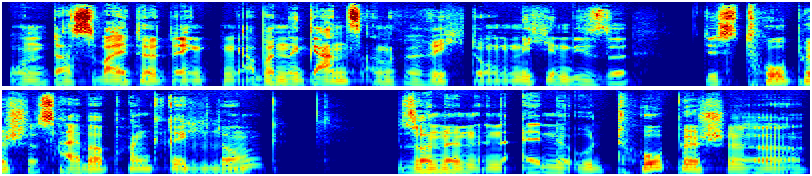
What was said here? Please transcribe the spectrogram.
und das weiterdenken, aber in eine ganz andere Richtung. Nicht in diese dystopische Cyberpunk-Richtung, mhm sondern in eine utopische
